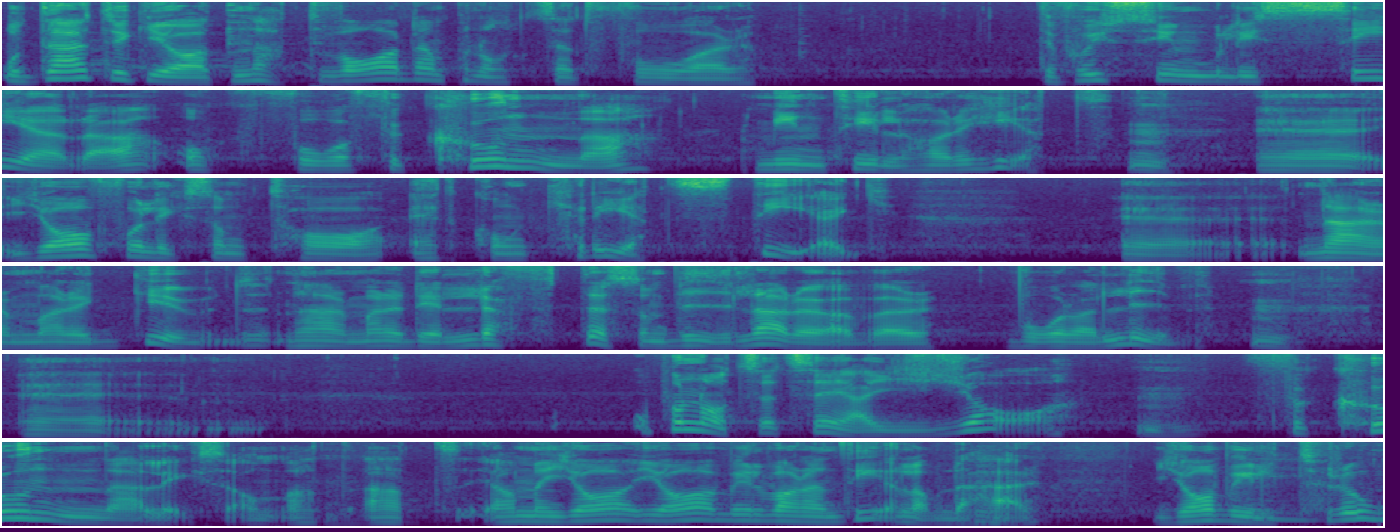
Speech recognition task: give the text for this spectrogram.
Och där tycker jag att nattvarden på något sätt får, det får symbolisera och få förkunna min tillhörighet. Eh, jag får liksom ta ett konkret steg eh, närmare Gud, närmare det löfte som vilar över våra liv. Eh, och på något sätt säga ja. Förkunna liksom att, att ja, men jag, jag vill vara en del av det här. Jag vill tro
